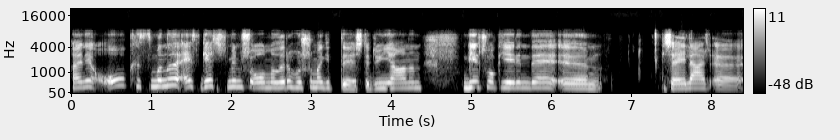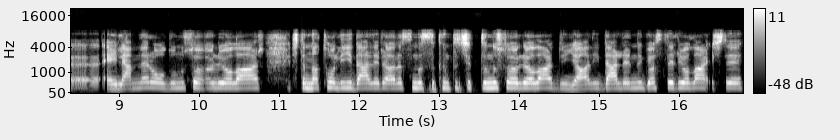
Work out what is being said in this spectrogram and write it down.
Hani o kısmını es geçmemiş olmaları hoşuma gitti. İşte dünyanın birçok yerinde eee, şeyler eee, eylemler olduğunu söylüyorlar. İşte NATO liderleri arasında sıkıntı çıktığını söylüyorlar. Dünya liderlerini gösteriyorlar. İşte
